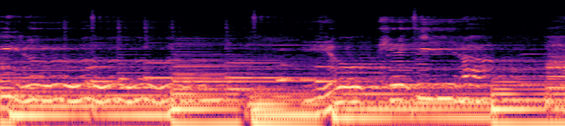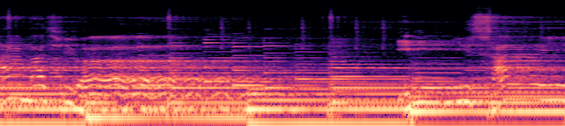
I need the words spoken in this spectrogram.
いる。余計な話はいさや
